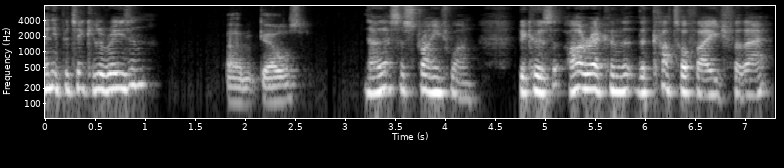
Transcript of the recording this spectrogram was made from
Any particular reason? Um, girls. No, that's a strange one because I reckon that the cut-off age for that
